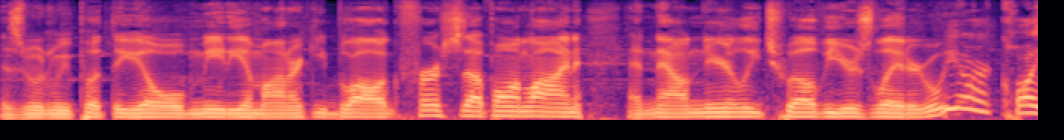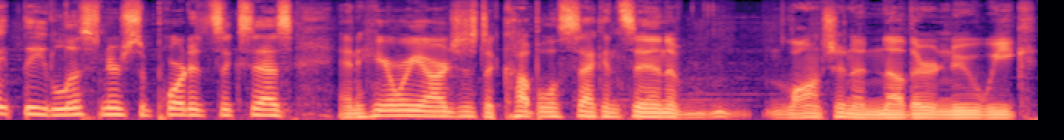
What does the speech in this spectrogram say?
is when we put the old Media Monarchy blog first up online, and now nearly 12 years later, we are quite the listener supported success, and here we are just a couple of seconds in of launching another new week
